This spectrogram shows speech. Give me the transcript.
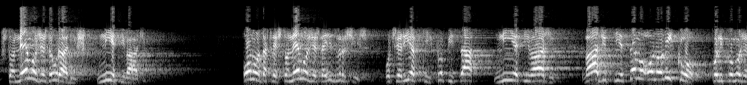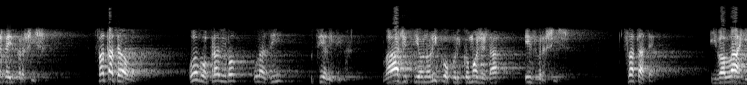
što ne možeš da uradiš, nije ti važno. Ono, dakle, što ne možeš da izvršiš od šerijatskih propisa, nije ti važiv. Važiv ti je samo onoliko koliko možeš da izvršiš. Svatate ovo? Ovo pravilo ulazi u cijeli fik. Važiv ti onoliko koliko možeš da izvršiš. Svatate? I vallahi,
